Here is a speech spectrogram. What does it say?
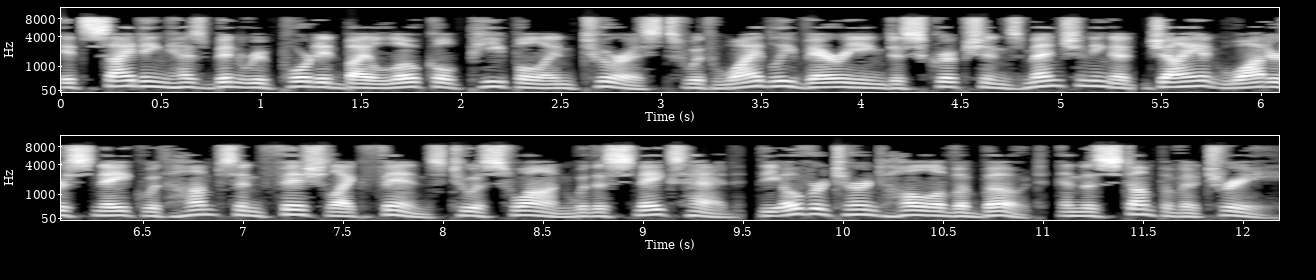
its sighting has been reported by local people and tourists with widely varying descriptions mentioning a giant water snake with humps and fish-like fins to a swan with a snake's head, the overturned hull of a boat, and the stump of a tree.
